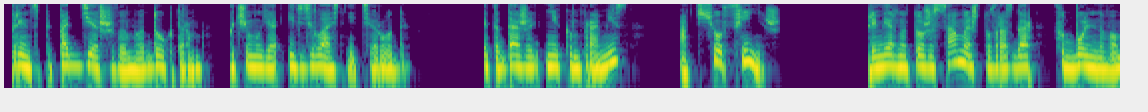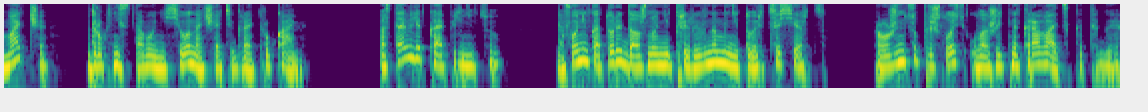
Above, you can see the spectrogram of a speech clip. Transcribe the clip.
в принципе, поддерживаемого доктором, почему я и взяла с ней те роды, это даже не компромисс, а все финиш. Примерно то же самое, что в разгар футбольного матча вдруг ни с того ни сего начать играть руками. Поставили капельницу, на фоне которой должно непрерывно мониториться сердце. Роженицу пришлось уложить на кровать с КТГ.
